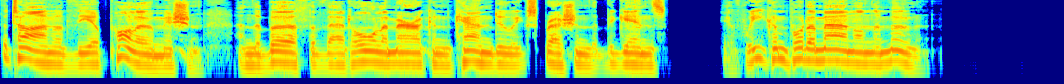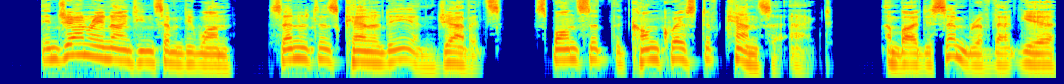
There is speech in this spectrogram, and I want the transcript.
the time of the Apollo mission and the birth of that all American can do expression that begins, If we can put a man on the moon. In January 1971, Senators Kennedy and Javits sponsored the Conquest of Cancer Act, and by December of that year,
